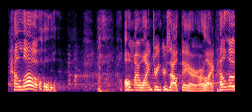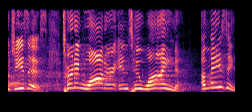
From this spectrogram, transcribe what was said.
Hello all my wine drinkers out there are like, hello, Jesus, turning water into wine. Amazing.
